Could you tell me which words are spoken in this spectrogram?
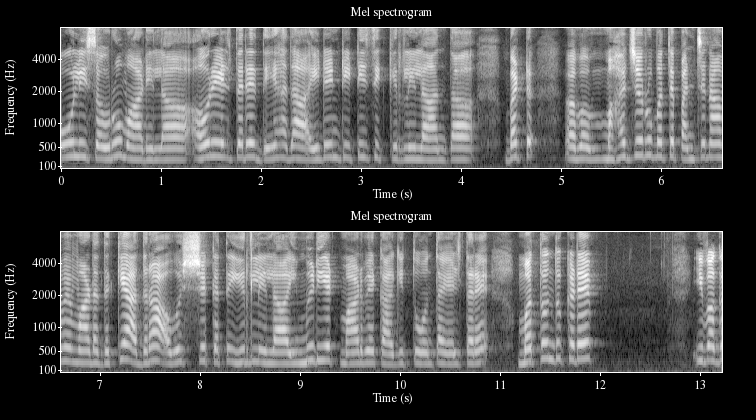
ಪೊಲೀಸವರು ಮಾಡಿಲ್ಲ. ಅವ್ರು ಹೇಳ್ತಾರೆ ದೇಹದ ಐಡೆಂಟಿಟಿ ಸಿಕ್ಕಿರಲಿಲ್ಲ ಅಂತ. ಬಟ್ ಮಹಜರು ಮತ್ತು ಪಂಚನಾಮೆ ಮಾಡೋದಕ್ಕೆ ಅದರ ಅವಶ್ಯಕತೆ ಇರಲಿಲ್ಲ. ಇಮಿಡಿಯೇಟ್ ಮಾಡಬೇಕಾಗಿತ್ತು ಅಂತ ಹೇಳ್ತಾರೆ. ಮತ್ತೊಂದು ಕಡೆ ಇವಾಗ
